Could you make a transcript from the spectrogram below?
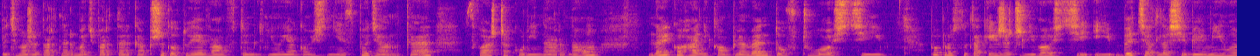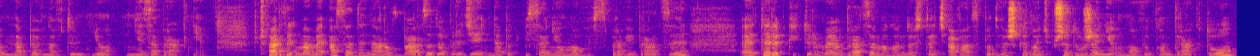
być może partner bądź partnerka przygotuje Wam w tym dniu jakąś niespodziankę, zwłaszcza kulinarną. No i kochani, komplementów, czułości, po prostu takiej życzliwości i bycia dla siebie miłym na pewno w tym dniu nie zabraknie. W czwartek mamy asa denarów, bardzo dobry dzień na podpisanie umowy w sprawie pracy. E, te rybki, które mają pracę, mogą dostać awans, podwyżkę bądź przedłużenie umowy kontraktu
